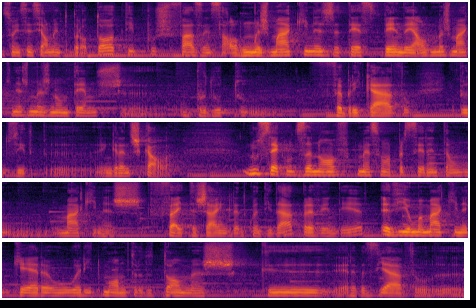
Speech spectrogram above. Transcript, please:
são essencialmente protótipos, fazem-se algumas máquinas, até se vendem algumas máquinas, mas não temos um produto fabricado e produzido em grande escala. No século XIX começam a aparecer então máquinas feitas já em grande quantidade para vender. Havia uma máquina que era o aritmómetro de Thomas, que era baseado uh,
